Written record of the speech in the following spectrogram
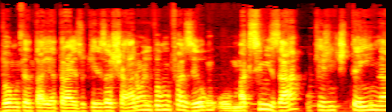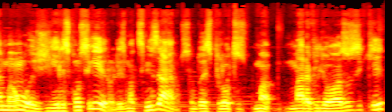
Vamos tentar ir atrás do que eles acharam e vamos fazer o, o maximizar o que a gente tem na mão hoje. E eles conseguiram, eles maximizaram. São dois pilotos ma maravilhosos e que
